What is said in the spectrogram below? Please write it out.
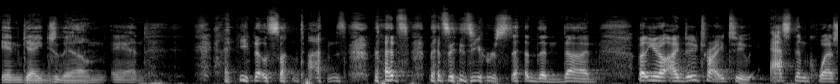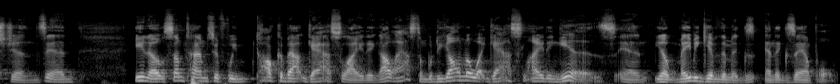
engage them and. You know, sometimes that's that's easier said than done. But you know, I do try to ask them questions and you know, sometimes if we talk about gaslighting, I'll ask them, well, do y'all know what gaslighting is? And, you know, maybe give them ex- an example.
